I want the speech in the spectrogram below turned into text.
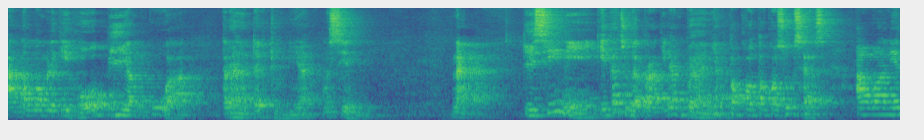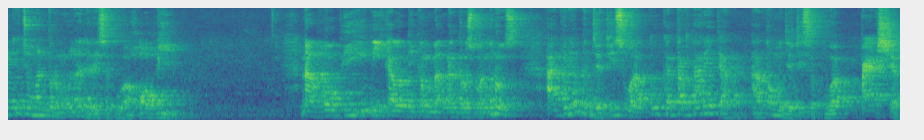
atau memiliki hobi yang kuat terhadap dunia mesin. Nah, di sini kita juga perhatikan banyak tokoh-tokoh sukses awalnya itu cuma bermula dari sebuah hobi. Nah, hobi ini kalau dikembangkan terus-menerus akhirnya menjadi suatu ketertarikan atau menjadi sebuah passion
